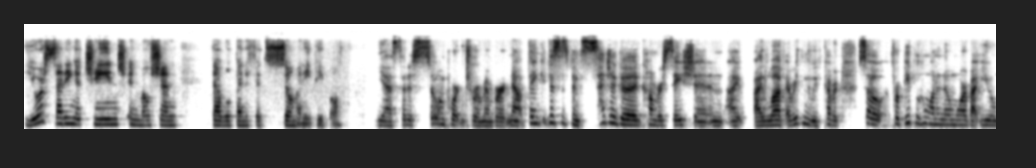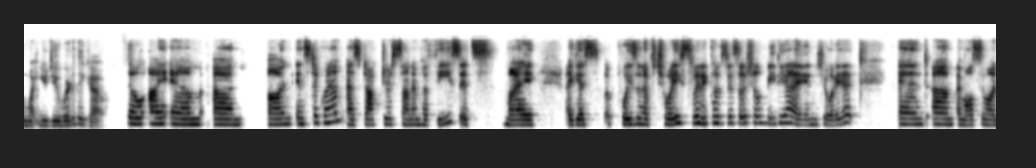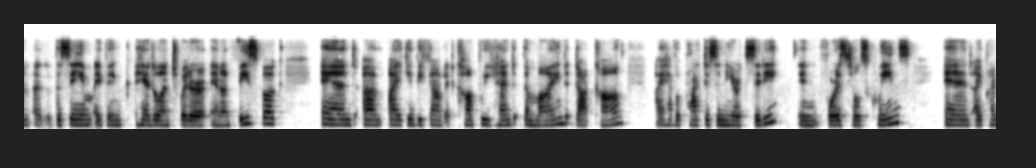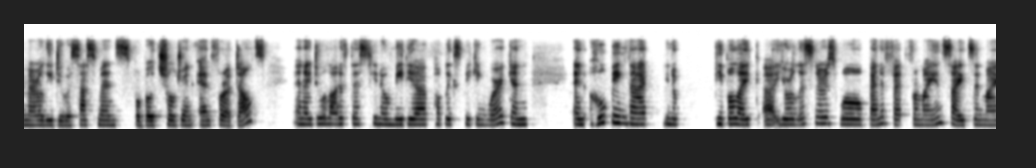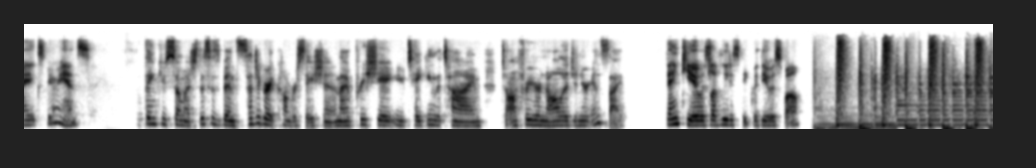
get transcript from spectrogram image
you're setting a change in motion that will benefit so many people. Yes, that is so important to remember. Now, thank you. This has been such a good conversation, and I I love everything that we've covered. So, for people who want to know more about you and what you do, where do they go? So, I am um, on Instagram as Dr. Sanam Hafeez. It's my, I guess, a poison of choice when it comes to social media. I enjoy it. And um, I'm also on uh, the same, I think, handle on Twitter and on Facebook. And um, I can be found at comprehendthemind.com. I have a practice in New York City, in Forest Hills, Queens, and I primarily do assessments for both children and for adults. And I do a lot of this, you know, media, public speaking work, and and hoping that you know people like uh, your listeners will benefit from my insights and my experience. Thank you so much. This has been such a great conversation, and I appreciate you taking the time to offer your knowledge and your insight. Thank you. It was lovely to speak with you as well.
